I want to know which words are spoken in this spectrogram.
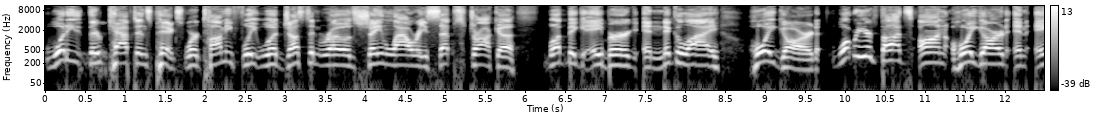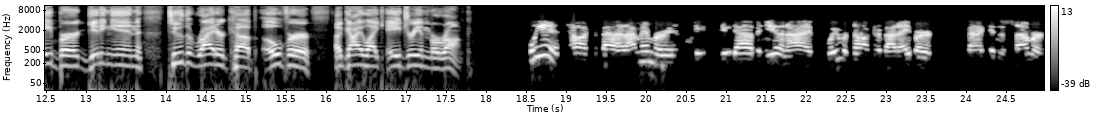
what he, their captains' picks were Tommy Fleetwood, Justin Rose, Shane Lowry, Sepp Straka, Ludvig Aberg, and Nikolai Højgaard. What were your thoughts on Højgaard and Aberg getting in to the Ryder Cup over a guy like Adrian Meronk? We had talked about. It. I remember T Dub and you and I, we were talking about Aberg back in the summer,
